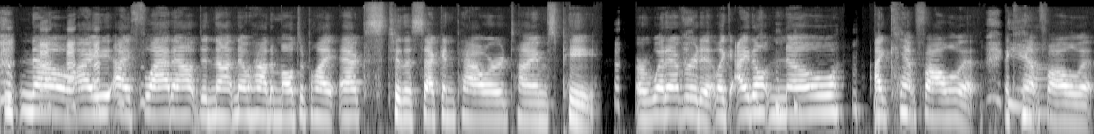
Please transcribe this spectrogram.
no, I I flat out did not know how to multiply x to the second power times p or whatever it is. Like I don't know. I can't follow it. I can't Yeah. follow it.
